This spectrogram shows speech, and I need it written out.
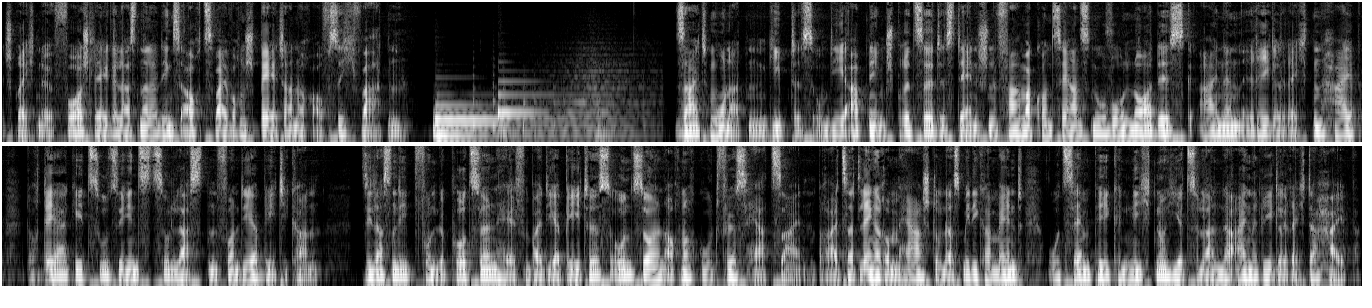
Entsprechende Vorschläge lassen allerdings auch zwei Wochen später noch auf sich warten. Seit Monaten gibt es um die Abnehmspritze des dänischen Pharmakonzerns Novo Nordisk einen regelrechten Hype, doch der geht zusehends zu Lasten von Diabetikern. Sie lassen die Pfunde purzeln, helfen bei Diabetes und sollen auch noch gut fürs Herz sein. Bereits seit längerem herrscht um das Medikament Ozempic nicht nur hierzulande ein regelrechter Hype.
